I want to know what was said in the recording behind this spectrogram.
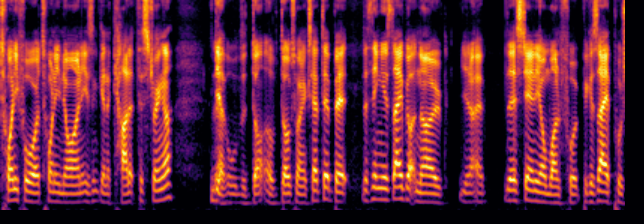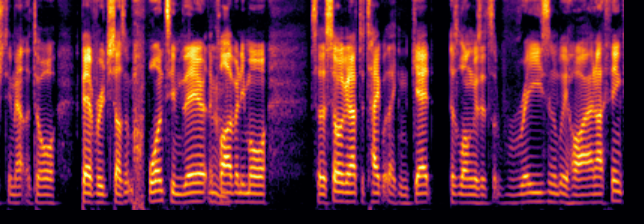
24 or 29 isn't going to cut it for Stringer. Yeah. Well, the do- uh, Dogs won't accept it. But the thing is, they've got no, you know, they're standing on one foot because they pushed him out the door. Beveridge doesn't want him there at the Mm. club anymore. So they're still going to have to take what they can get as long as it's reasonably high. And I think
